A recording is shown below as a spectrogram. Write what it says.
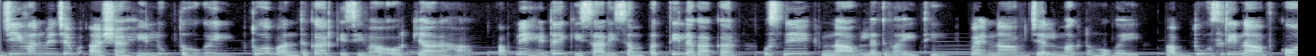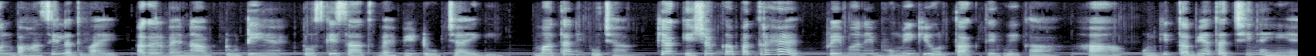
जीवन में जब आशा ही लुप्त हो गई तो अब अंधकार के सिवा और क्या रहा? अपने हृदय की सारी संपत्ति लगाकर उसने एक नाव लदवाई थी। वह नाव जलमग्न हो गई। अब दूसरी नाव कौन वहाँ से लदवाए? अगर वह नाव टूटी है तो उसके साथ वह भी टूट जाएगी। माता ने पूछा, क्या केशव का पत्र है? प्रेमा ने भूमि की ओर ताकते हुए कहा हाँ उनकी तबीयत अच्छी नहीं है।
